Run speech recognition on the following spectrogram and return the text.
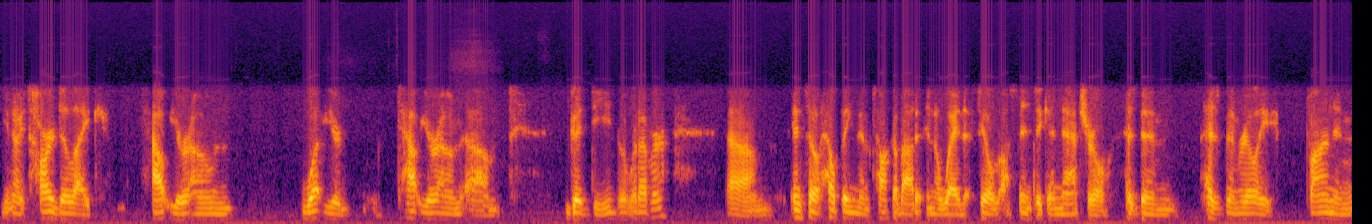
You know, it's hard to like tout your own what your tout your own um, good deeds or whatever. Um, and so helping them talk about it in a way that feels authentic and natural has been has been really fun and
